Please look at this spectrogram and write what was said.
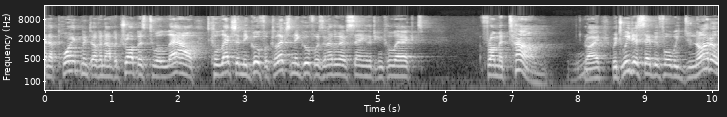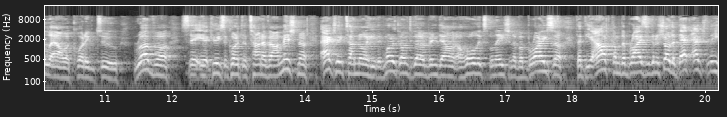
an appointment of an apotropos to allow collection migufa. Collection migufa is another way of saying that you can collect from a tam, right? Which we just said before, we do not allow, according to Rava, say, at least according to Tana of our Mishnah, actually Tanohi. The Gemara is going to go and bring down a whole explanation of a brisa that the outcome of the brisa is going to show that that actually,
